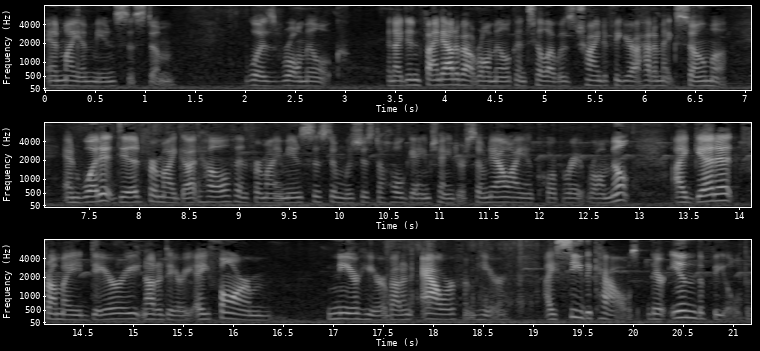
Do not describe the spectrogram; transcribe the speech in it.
and my immune system, was raw milk. And I didn't find out about raw milk until I was trying to figure out how to make soma and what it did for my gut health and for my immune system was just a whole game changer. So now I incorporate raw milk. I get it from a dairy, not a dairy, a farm near here, about an hour from here. I see the cows. They're in the field.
